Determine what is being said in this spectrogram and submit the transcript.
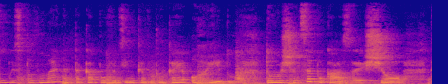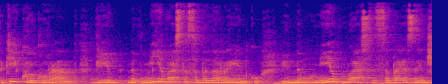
Особисто в мене така поведінка викликає огиду, тому що це показує, що такий конкурент він не вміє вести себе на ринку, він не вміє вести себе з іншими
